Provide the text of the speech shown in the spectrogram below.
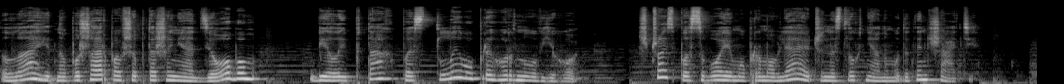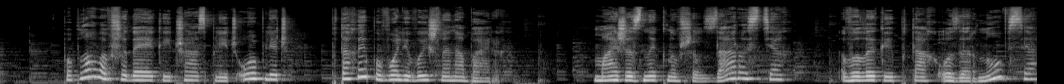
Лагідно пошарпавши пташеня дзьобом, білий птах пестливо пригорнув його, щось по-своєму промовляючи неслухняному дитинчаті. Поплававши деякий час пліч опліч, птахи поволі вийшли на берег. Майже зникнувши в заростях, великий птах озирнувся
